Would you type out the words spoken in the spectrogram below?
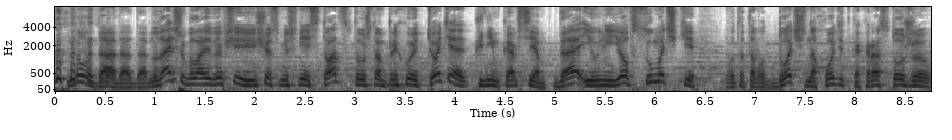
Ну, да, да, да. Но дальше была вообще еще смешнее ситуация, потому что там приходит тетя к ним ко всем, да, и у нее в сумочке вот эта вот дочь находит как раз тоже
